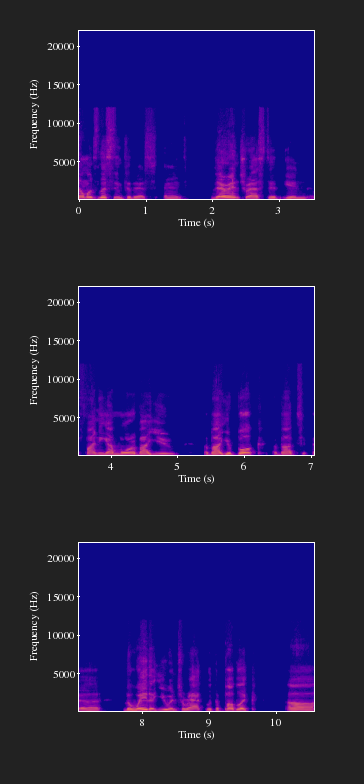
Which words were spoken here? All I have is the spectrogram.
someone's listening to this and they're interested in finding out more about you, about your book, about uh, the way that you interact with the public, uh,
